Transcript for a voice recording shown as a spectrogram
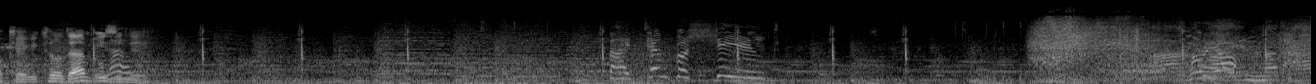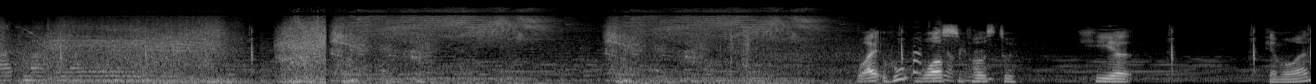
Okay, we kill them easily. Thy temper shield. Ah, hurry up! Why? Who What is was your supposed to heal Imoen?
